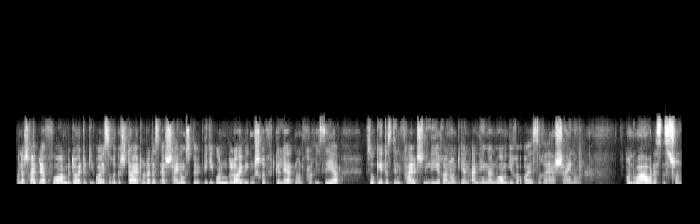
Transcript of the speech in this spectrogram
Und da schreibt er, Form bedeutet die äußere Gestalt oder das Erscheinungsbild, wie die ungläubigen Schriftgelehrten und Pharisäer so geht es den falschen Lehrern und ihren Anhängern nur um ihre äußere Erscheinung. Und wow, das ist schon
